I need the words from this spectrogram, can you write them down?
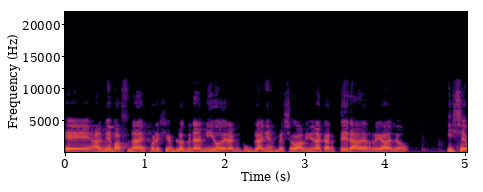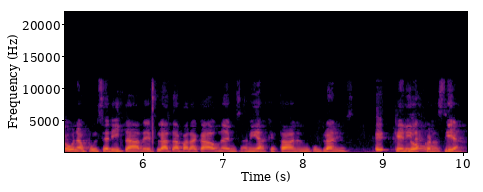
Eh, a mí me pasó una vez, por ejemplo, que un amigo era mi cumpleaños, me llevó a mí una cartera de regalo y llevó una pulserita de plata para cada una de mis amigas que estaban en mi cumpleaños, Eh, que ni no. las conocía.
